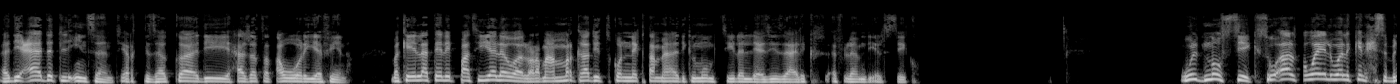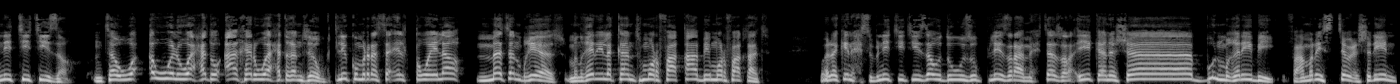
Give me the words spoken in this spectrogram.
هذه عادة الإنسان تيركز هكا هذه حاجة تطورية فينا. ما كاين لا télépathie لا والو راه ما عمرك غادي تكونيكتا مع هذيك الممثلة اللي عزيزة عليك في الأفلام ديال السيكو ولد نوستيك سؤال طويل ولكن حسبني تيتيزا انت هو اول واحد واخر واحد غنجاوب. قلت لكم الرسائل الطويلة ما تنبغيهاش. من غير إلا كانت مرفقة بمرفقات. ولكن حسبني تيتيزا ودوزو please راه محتاج رايك أنا شاب مغربي في عمري 26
